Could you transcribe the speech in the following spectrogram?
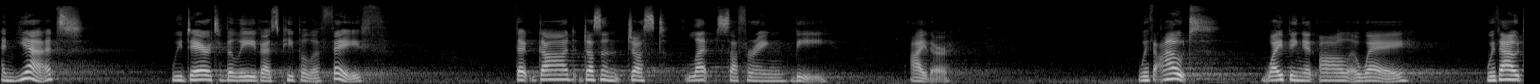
And yet, we dare to believe as people of faith that God doesn't just let suffering be either. Without wiping it all away, without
